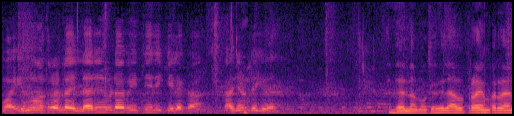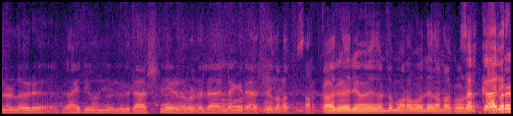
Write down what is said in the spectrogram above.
വൈകുന്നു മാത്രമല്ല എല്ലാവരും ഇവിടെ വെയിറ്റ് ചെയ്തിരിക്കില്ലേ? കഴിഞ്ഞോണ്ടിരിക്കില്ലേ? അതെ നമുക്കിതിൽ അഭിപ്രായം പറയാനുള്ള ഒരു കാര്യമൊന്നുമില്ല. ഇത് രാഷ്ട്രീയ ഇടപെടല അല്ലെങ്കിൽ രാഷ്ട്രീയ സർക്കാർ കാര്യമായതുകൊണ്ട് മുറ പോലെ നടക്കുള്ളൂ സർക്കാർ ഏതാണ്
